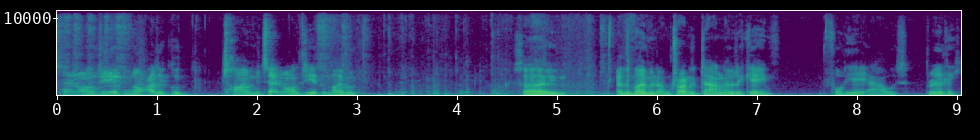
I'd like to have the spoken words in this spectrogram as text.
Technology I've not had a good time with technology at the moment. So, at the moment, I'm trying to download a game. 48 hours? Really?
